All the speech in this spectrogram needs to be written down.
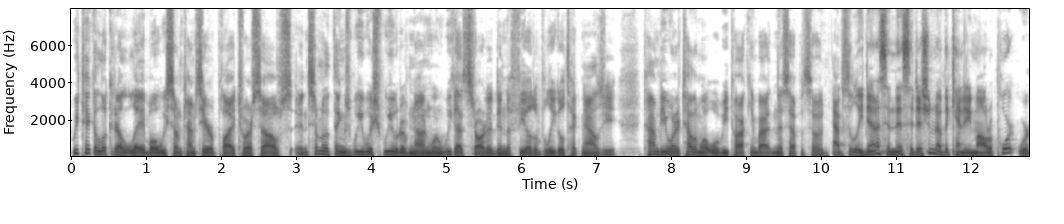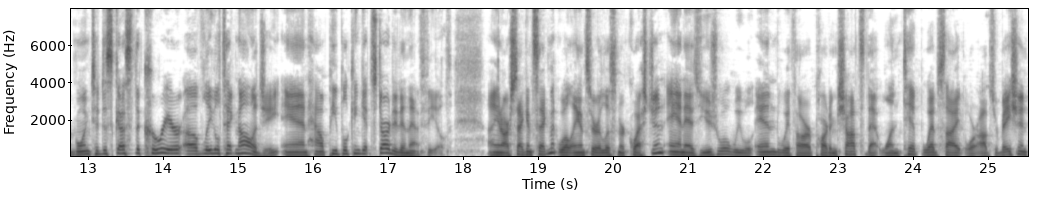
we take a look at a label we sometimes hear applied to ourselves and some of the things we wish we would have known when we got started in the field of legal technology. Tom, do you want to tell them what we'll be talking about in this episode? Absolutely, Dennis. In this edition of the Kennedy Mighell Report, we're going to discuss the career of legal technology and how people can get started in that field. In our second segment, we'll answer a listener question, and as usual, we will end with our parting shots, that one tip, website, or observation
